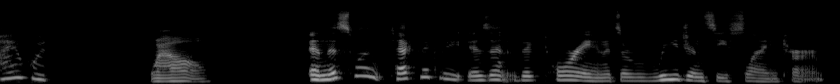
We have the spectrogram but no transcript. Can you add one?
I would Wow. And this one technically isn't Victorian, it's a Regency slang term.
